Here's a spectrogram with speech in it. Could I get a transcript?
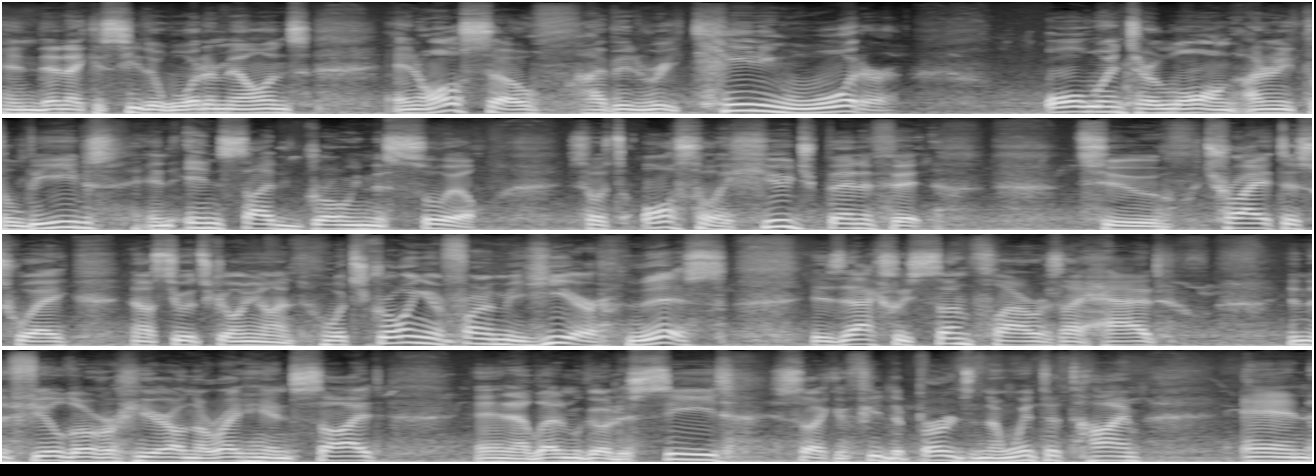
and then I can see the watermelons and also I've been retaining water all winter long underneath the leaves and inside growing the soil. So it's also a huge benefit to try it this way. Now see what's going on. What's growing in front of me here, this is actually sunflowers I had in the field over here on the right hand side and I let them go to seed so I can feed the birds in the winter time and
